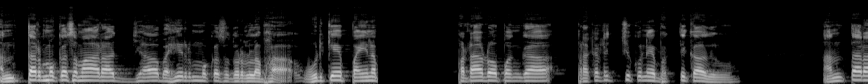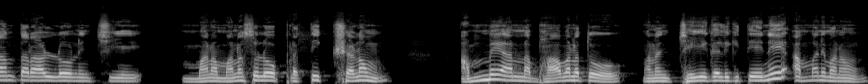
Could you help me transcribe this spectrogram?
అంతర్ముఖ సమారాధ్య బహిర్ముఖ సుదుర్లభ. ఊరికే పైన పటాటోపంగా ప్రకటించుకునే భక్తి కాదు. అంతరాంతరాల్లో నుంచి మన మనసులో ప్రతి క్షణం అమ్మే అన్న భావనతో మనం చేయగలిగితేనే అమ్మని మనం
